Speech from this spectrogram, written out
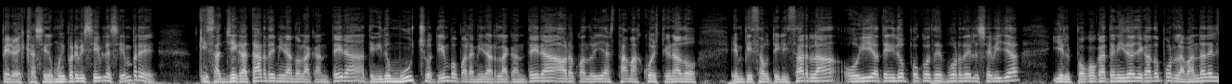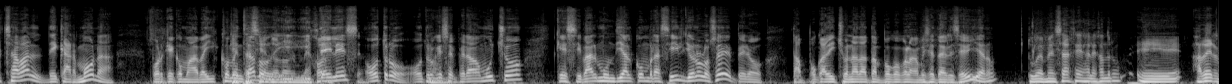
pero es que ha sido muy previsible siempre. Quizás llega tarde mirando la cantera, ha tenido mucho tiempo para mirar la cantera, ahora cuando ya está más cuestionado empieza a utilizarla. Hoy ha tenido pocos desbordes el Sevilla y el poco que ha tenido ha llegado por la banda del chaval, de Carmona. Porque como habéis comentado, y. Teles, otro, otro que se esperaba mucho, que si va al Mundial con Brasil, yo no lo sé, pero tampoco ha dicho nada tampoco con la camiseta del Sevilla, ¿no? ¿Tú ves mensajes, Alejandro? Eh, a ver,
